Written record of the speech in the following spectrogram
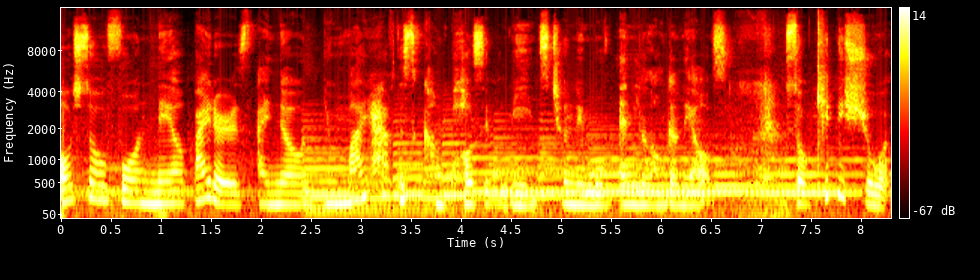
also for nail biters, I know you might have this compulsive need to remove any longer nails. So keep it short.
